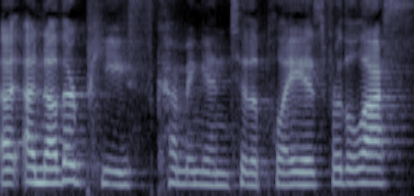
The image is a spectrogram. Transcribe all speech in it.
a- another piece coming into the play is for the last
